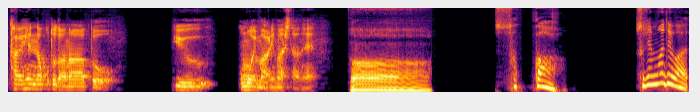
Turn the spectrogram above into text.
大変なことだな、という思いもありましたね。ああ。そっか。それまでは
